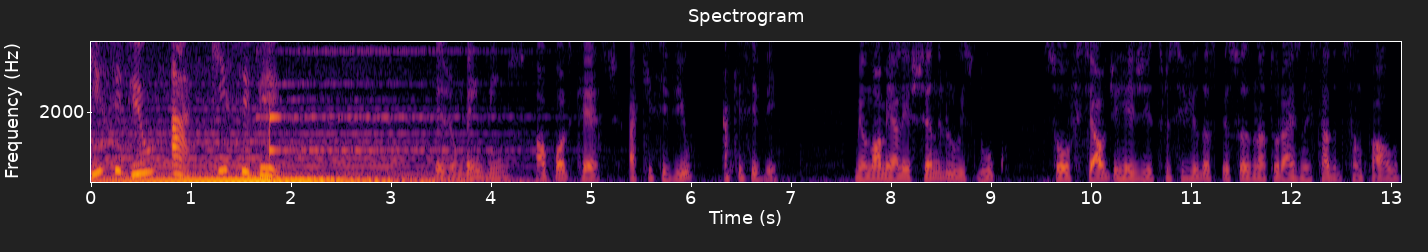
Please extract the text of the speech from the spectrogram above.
Aqui se viu, aqui se vê. Sejam bem-vindos ao podcast Aqui se viu, aqui se vê. Meu nome é Alexandre Luiz Luco, sou oficial de Registro Civil das Pessoas Naturais no Estado de São Paulo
